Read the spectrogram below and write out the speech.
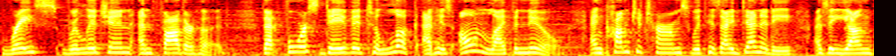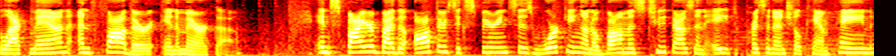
race, religion, and fatherhood that force David to look at his own life anew and come to terms with his identity as a young black man and father in America. Inspired by the author's experiences working on Obama's 2008 presidential campaign,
